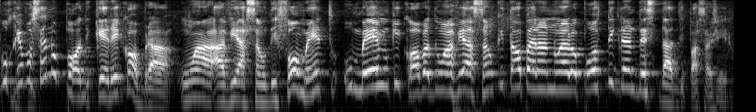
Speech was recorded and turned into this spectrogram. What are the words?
Porque você não pode querer cobrar uma aviação de fomento o mesmo que cobra de uma aviação que está operando num aeroporto de grande densidade de passageiro.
